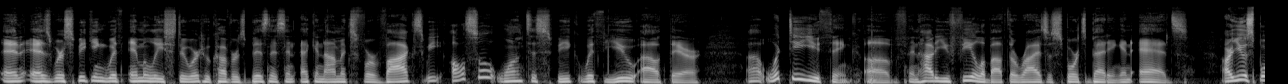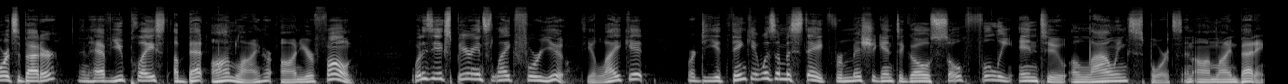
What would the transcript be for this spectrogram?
And as we're speaking with Emily Stewart, who covers business and economics for Vox, we also want to speak with you out there. Uh, what do you think of and how do you feel about the rise of sports betting and ads? Are you a sports bettor and have you placed a bet online or on your phone? What is the experience like for you? Do you like it? Or do you think it was a mistake for Michigan to go so fully into allowing sports and online betting?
